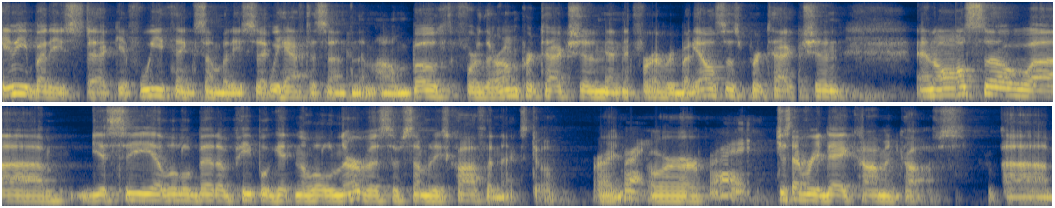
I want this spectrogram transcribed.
anybody's sick, if we think somebody's sick, we have to send them home, both for their own protection and for everybody else's protection. And also, uh, you see a little bit of people getting a little nervous if somebody's coughing next to them, right? Right. Or right. just everyday common coughs. Uh,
